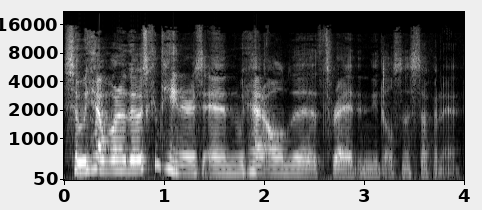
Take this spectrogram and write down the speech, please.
So we had one of those containers and we had all the thread and needles and stuff in it.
